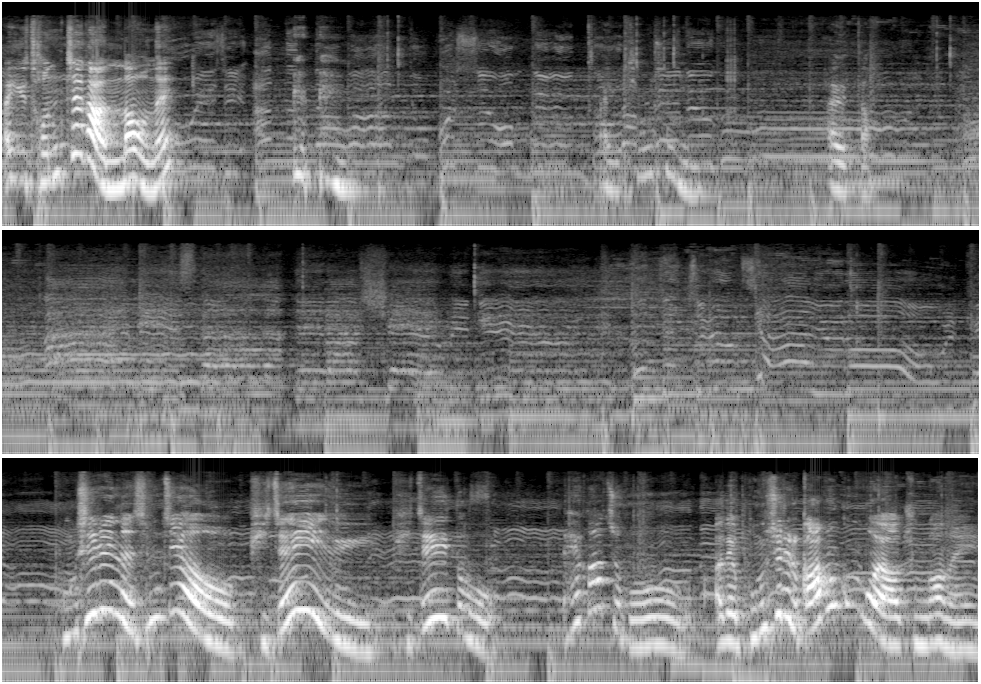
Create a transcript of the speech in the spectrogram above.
아 이게 전체가 안 나오네? 아 이거 킹순이 아 있다 봉실이는 심지어 BJ BJ도 해가지고 아 내가 봉실이를 까먹은 거야 중간에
